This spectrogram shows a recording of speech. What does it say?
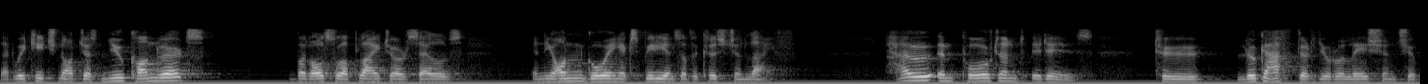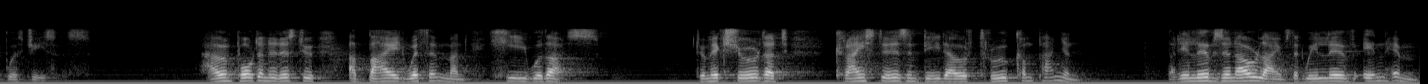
that we teach not just new converts, but also apply to ourselves in the ongoing experience of the Christian life. How important it is to look after your relationship with Jesus. How important it is to abide with Him and He with us. To make sure that Christ is indeed our true companion, that He lives in our lives, that we live in Him,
